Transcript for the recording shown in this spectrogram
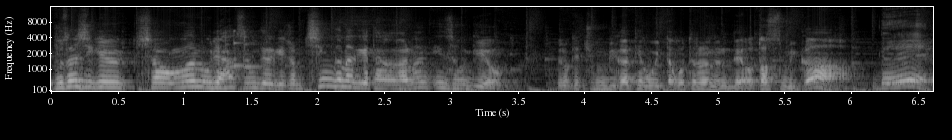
부산시 교육청은 우리 학생들에게 좀 친근하게 다가가는 인성 교육 이렇게 준비가 되고 있다고 들었는데 어떻습니까? 네,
